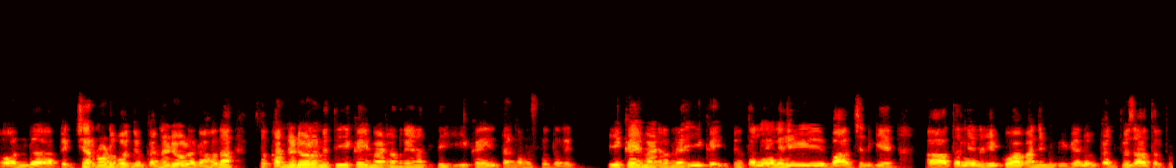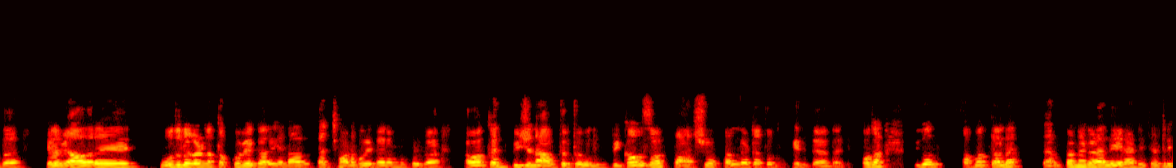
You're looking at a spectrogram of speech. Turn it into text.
ಒಂದ್ ಪಿಕ್ಚರ್ ನೋಡ್ಬೋದು ನೀವು ಕನ್ನಡಿ ಒಳಗ, ಹೌದಾ? ಸೊ ಕನ್ನಡಿ ಒಳಗ ಈ ಕೈ ಮಾಡ್ರಿ ಅಂದ್ರೆ ಏನಾಗ್ತೈತಿ? ಈ ಕೈ ಇದ್ದಂಗ ಅನಿಸ್ತದ್ರಿ ಈ ಕೈ ಮಾಡಿದ್ರೆ ಈ ಕೈ. ನೀವು ತಲೆಯಲ್ಲಿ ಬಾಚನಿಗೆ ಆ, ತಲೆಯಲ್ಲಿ ಹಿಕ್ಕುವಾಗ ನಿಮ್ಗೆ ಕನ್ಫ್ಯೂಸ್ ಆಗ್ತಿರ್ತದ. ಕೆಲವೊಮ್ಮೆ ಯಾವ್ದಾರೆ ಕೂದಲುಗಳನ್ನ ತಕ್ಕೋಬೇಕಾದ್ರೆ ಏನಾದ್ರು ಟಚ್ ಮಾಡ್ಕೋಬೇಕಾದ್ರೆ ಮುಖಗ ಅವಾಗ ಕನ್ಫ್ಯೂಷನ್ ಆಗ್ತಿರ್ತದೆ ನಿಮ್ಗೆ. ಬಿಕಾಸ್ ಆಫ್ ಪಾರ್ಶ್ವ ಪಲ್ಲಟ ಅಂತ ಕರಿತಾ ಇದ್ದಾರೆ. ಹೌದಾ? ಇದು ಸಮತಲ ದರ್ಪಣಗಳಲ್ಲಿ ಏನಾಗಿತ್ತಂದ್ರಿ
